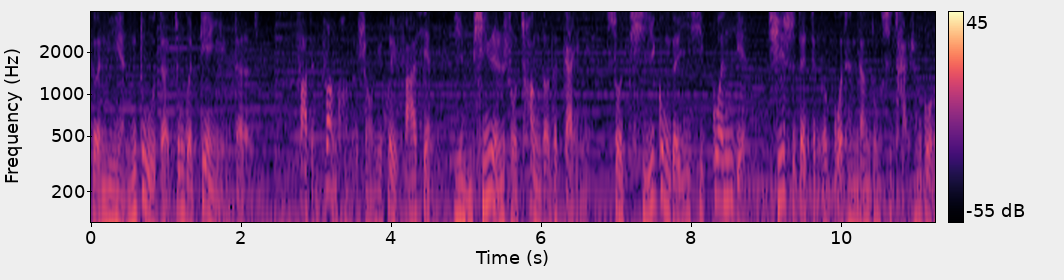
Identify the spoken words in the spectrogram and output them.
个年度的中国电影的。发展状况的时候，你会发现影评人所创造的概念、所提供的一些观点，其实在整个过程当中是产生过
